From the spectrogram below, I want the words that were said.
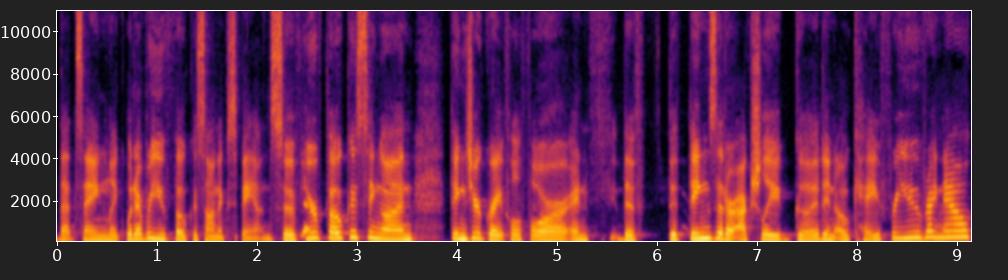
that saying like whatever you focus on expands. So if yeah. you're focusing on things you're grateful for and the the things that are actually good and okay for you right now,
